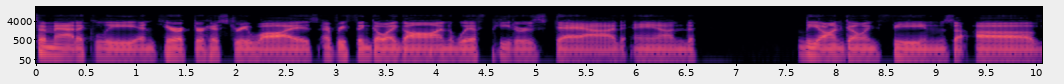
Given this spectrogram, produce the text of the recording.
thematically and character history wise everything going on with Peter's dad and the ongoing themes of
